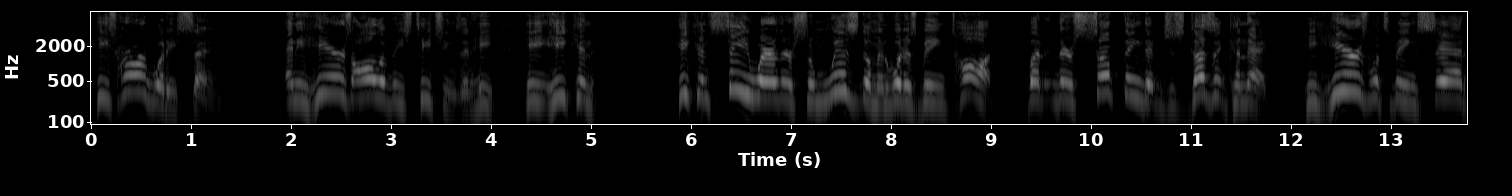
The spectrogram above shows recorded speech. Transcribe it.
He's heard what he's saying. And he hears all of these teachings and he, he, he, can, he can see where there's some wisdom in what is being taught, but there's something that just doesn't connect. He hears what's being said,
